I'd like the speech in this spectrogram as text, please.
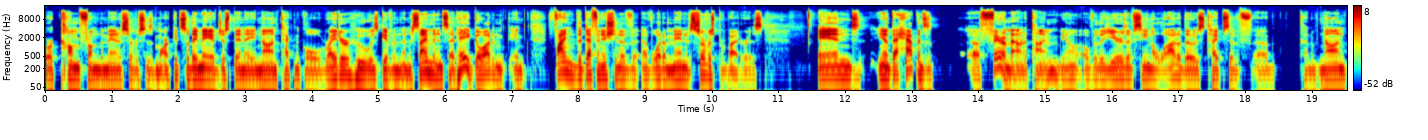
or come from the managed services market. So they may have just been a non technical writer who was given an assignment and said, hey, go out and, and find the definition of, of what a managed service provider is. And, you know, that happens a fair amount of time. You know, over the years, I've seen a lot of those types of uh, kind of non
